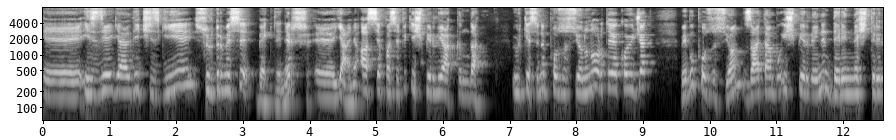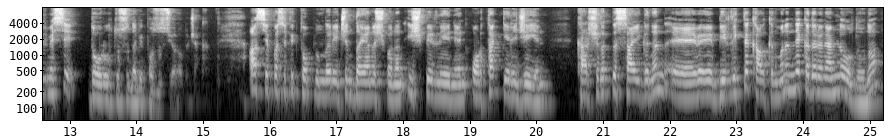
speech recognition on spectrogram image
e, izleye geldiği çizgiyi sürdürmesi beklenir. E, yani Asya Pasifik İşbirliği hakkında ülkesinin pozisyonunu ortaya koyacak ve bu pozisyon zaten bu işbirliğinin derinleştirilmesi doğrultusunda bir pozisyon olacak. Asya Pasifik toplumları için dayanışmanın, işbirliğinin, ortak geleceğin, karşılıklı saygının e, ve birlikte kalkınmanın ne kadar önemli olduğunu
